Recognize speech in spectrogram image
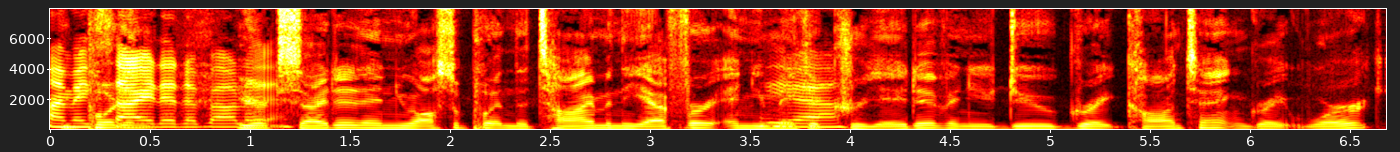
I'm put in- excited about it. you're excited, and you also put in the time and the effort, and you make Yeah. it creative, and you do great content and great work.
